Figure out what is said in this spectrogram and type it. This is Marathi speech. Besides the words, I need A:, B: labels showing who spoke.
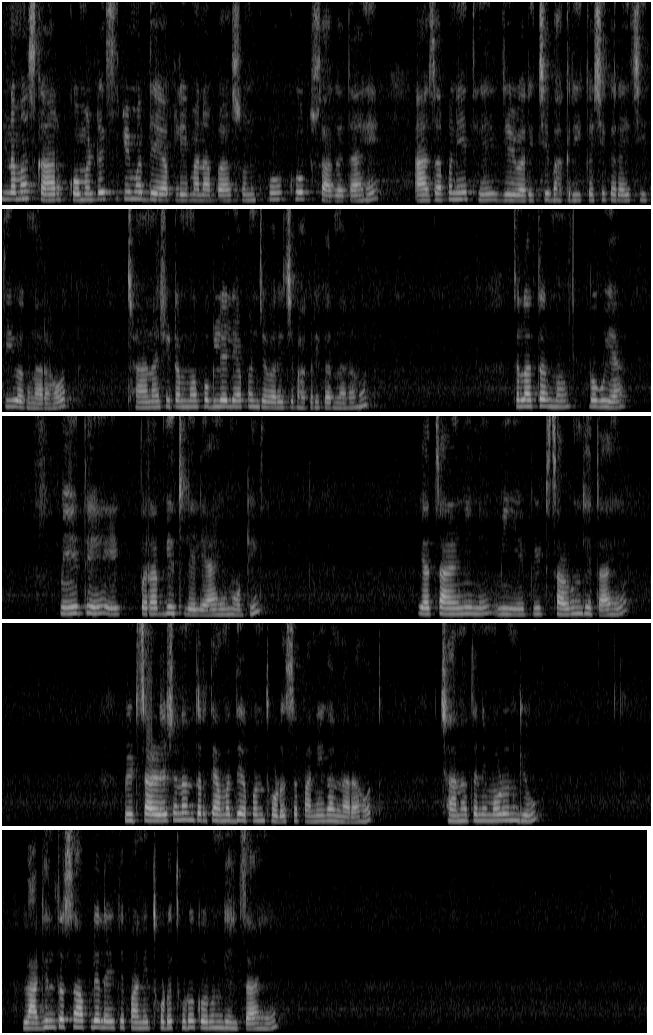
A: नमस्कार. कोमल रेसिपीमध्ये आपले मनापासून खूप खूप स्वागत आहे. आज आपण येथे ज्वारीची भाकरी कशी करायची ती बघणार आहोत. छान अशी टम्म फुगलेली आपण ज्वारीची भाकरी करणार आहोत. चला तर मग बघूया. मी इथे एक परात घेतलेली आहे मोठी. या चाळणीने मी हे पीठ चाळून घेत आहे. पीठ चाळल्याच्या नंतर त्यामध्ये आपण थोडंसं पाणी घालणार आहोत. छान हाताने मळून घेऊ. लागेल तसं आपल्याला इथे पाणी थोडं थोडं करून घ्यायचं आहे.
